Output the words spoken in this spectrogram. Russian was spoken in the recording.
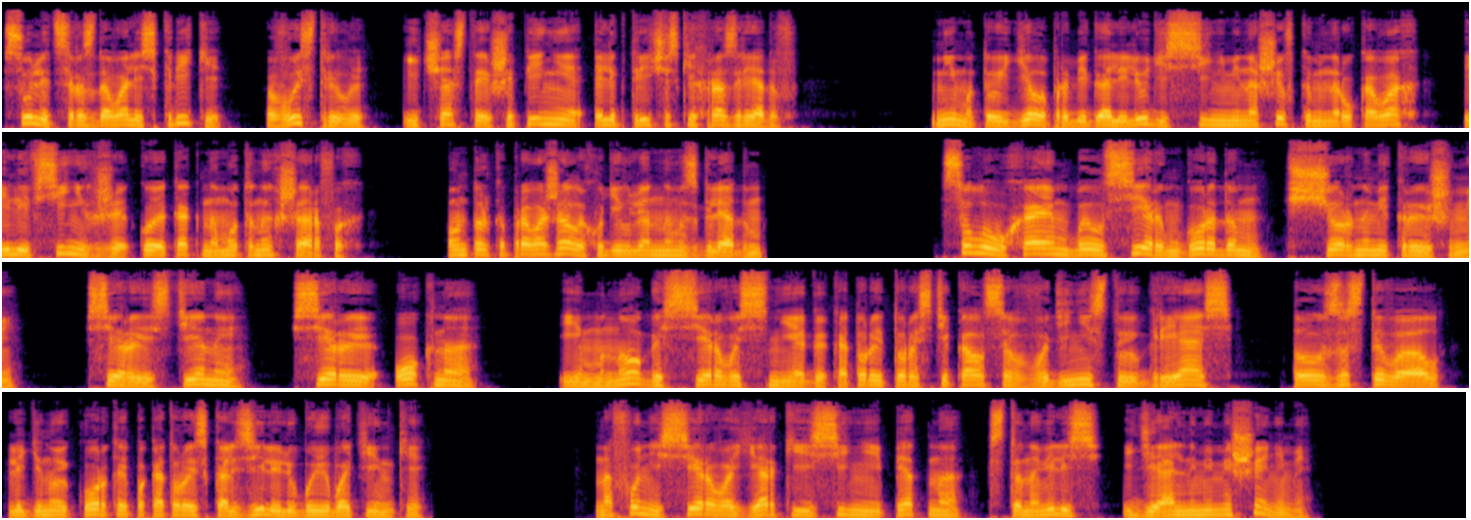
С улиц раздавались крики, выстрелы и частое шипение электрических разрядов. Мимо то и дело пробегали люди с синими нашивками на рукавах или в синих же, кое-как намотанных шарфах. Он только провожал их удивленным взглядом. Сулоухаем был серым городом с черными крышами. Серые стены, серые окна и много серого снега, который то растекался в водянистую грязь, то застывал ледяной коркой, по которой скользили любые ботинки. На фоне серого яркие синие пятна становились идеальными мишенями.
